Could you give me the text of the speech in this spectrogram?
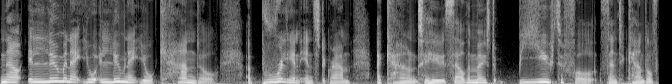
now, illuminate your illuminate your candle. A brilliant Instagram account who sell the most beautiful scented candles.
